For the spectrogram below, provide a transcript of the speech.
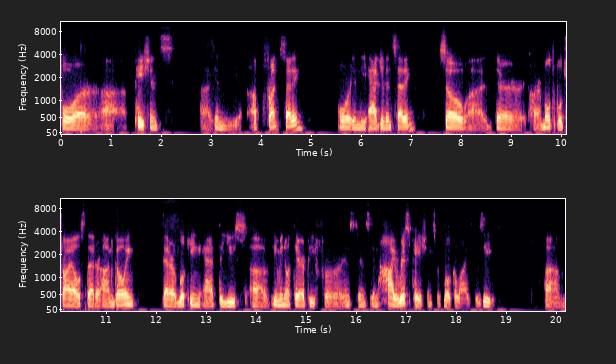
for patients in the upfront setting or in the adjuvant setting so uh, there are multiple trials that are ongoing that are looking at the use of immunotherapy, for instance, in high risk patients with localized disease. Um,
